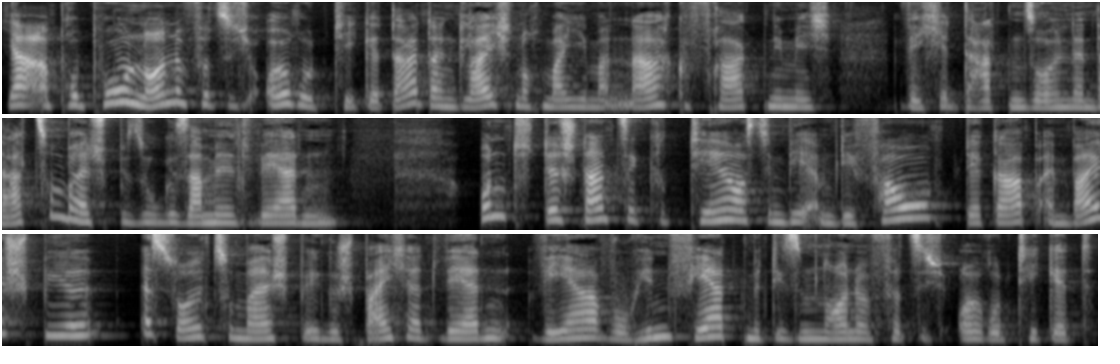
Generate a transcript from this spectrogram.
Ja, apropos 49-Euro-Ticket, da hat dann gleich nochmal jemand nachgefragt, nämlich, welche Daten sollen denn da zum Beispiel so gesammelt werden? Und der Staatssekretär aus dem BMDV, der gab ein Beispiel. Es soll zum Beispiel gespeichert werden, wer wohin fährt mit diesem 49-Euro-Ticket.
